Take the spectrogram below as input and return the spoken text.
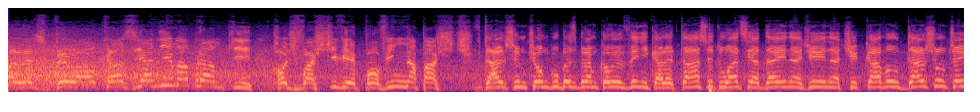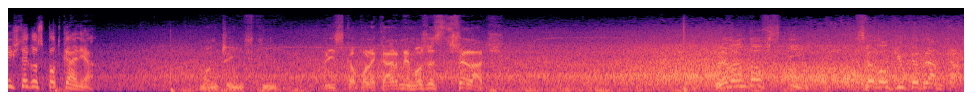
Ależ była okazja, nie ma bramki, choć właściwie powinna paść. W dalszym ciągu bezbramkowy wynik, ale ta sytuacja daje nadzieję na ciekawą dalszą część tego spotkania. Mączyński. Blisko pole karne, może strzelać. Lewandowski. Zdobył piłkę bramkarz.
